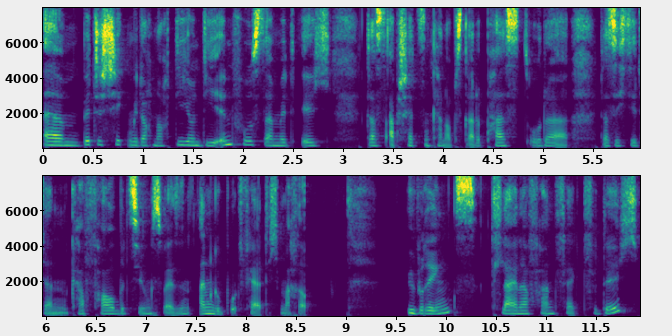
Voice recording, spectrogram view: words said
Ähm, bitte schick mir doch noch die und die Infos, damit ich das abschätzen kann, ob es gerade passt oder dass ich dir dann ein KV beziehungsweise ein Angebot fertig mache. Übrigens, kleiner Fun Fact für dich.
